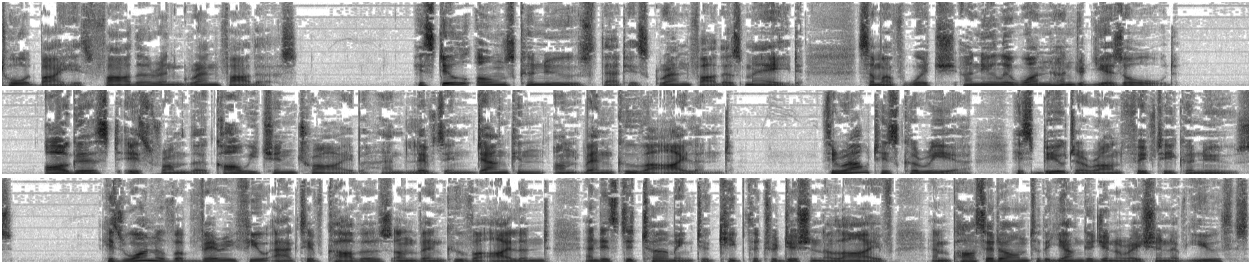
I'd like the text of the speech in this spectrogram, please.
taught by his father and grandfathers. He still owns canoes that his grandfathers made, some of which are nearly 100 years old. August is from the Cowichan tribe and lives in Duncan on Vancouver Island. Throughout his career, he's built around 50 canoes. He's one of a very few active carvers on Vancouver Island and is determined to keep the tradition alive and pass it on to the younger generation of youths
